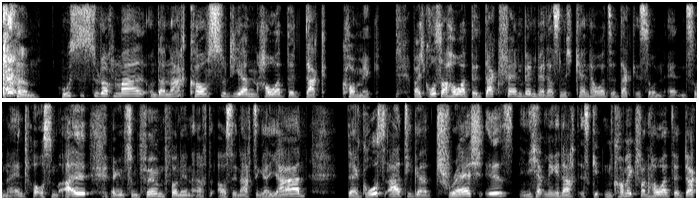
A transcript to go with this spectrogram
hustest du doch mal und danach kaufst du dir einen Howard the Duck Comic. Weil ich großer Howard the Duck Fan bin, wer das nicht kennt, Howard the Duck ist so, ein, so eine Ente aus dem All. Da gibt es einen Film von den aus den 80er Jahren, der großartiger Trash ist. Und ich habe mir gedacht, es gibt einen Comic von Howard the Duck.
